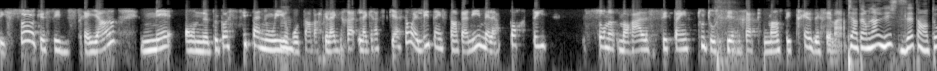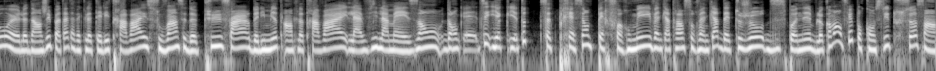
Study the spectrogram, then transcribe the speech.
C'est sûr que c'est distrayant, mais on ne peut pas s'épanouir mm. autant parce que la, la gratification, elle est instantanée, mais la portée sur notre morale s'éteint tout aussi rapidement. C'est très éphémère. Puis en terminant, Lily, je disais tantôt, euh, le danger peut-être avec le télétravail, souvent, c'est de plus faire de limites entre le travail, la vie, la maison. Donc, euh, tu sais, il y a, y a, toute cette pression de performer 24 heures sur 24, d'être toujours disponible. Comment on fait pour concilier tout ça sans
